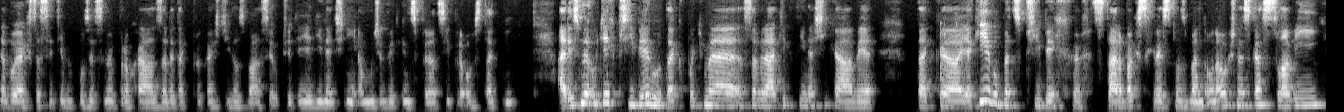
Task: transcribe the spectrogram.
nebo jak jste si těmi pozicemi procházeli, tak pro každého z vás je určitě jedinečný a může být inspirací pro ostatní. A když jsme u těch příběhů, tak pojďme se vrátit k té naší kávě. Tak eh, jaký je vůbec příběh Starbucks Christmas Band? Ona už dneska slaví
